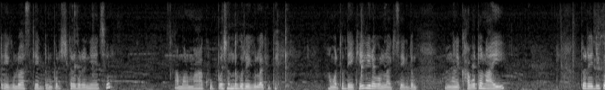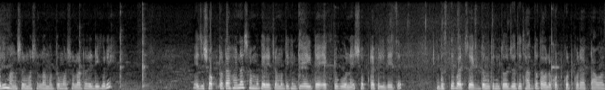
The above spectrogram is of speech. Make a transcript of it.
তো এগুলো আজকে একদম পরিষ্কার করে নিয়েছে। আমার মা খুব পছন্দ করে এগুলা খেতে। আমার তো দেখেই কীরকম লাগছে একদম। মানে খাব তো নাই। তো রেডি করি, মাংসের মশলা, মতো মশলাটা রেডি করি। এই যে শক্তটা হয় না শামুকের, এটার মধ্যে কিন্তু এইটা একটুকু নেই, সবটা ফেলে দিয়েছে। বুঝতে পারছ, একদম কিন্তু যদি থাকতো তাহলে কটকট করে একটা আওয়াজ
